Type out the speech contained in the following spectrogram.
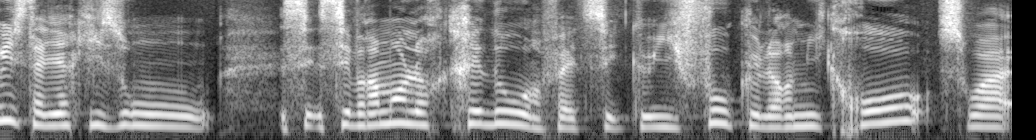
Oui, c'est-à-dire qu'ils ont. C'est vraiment leur credo, en fait. C'est qu'il faut que leur micro soit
